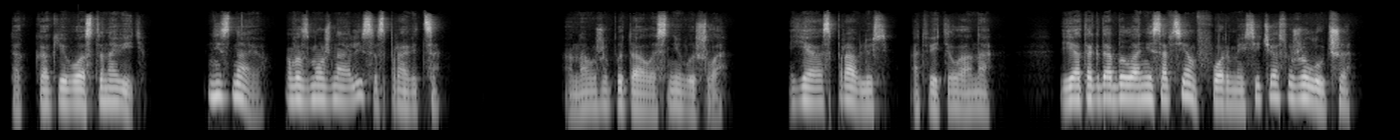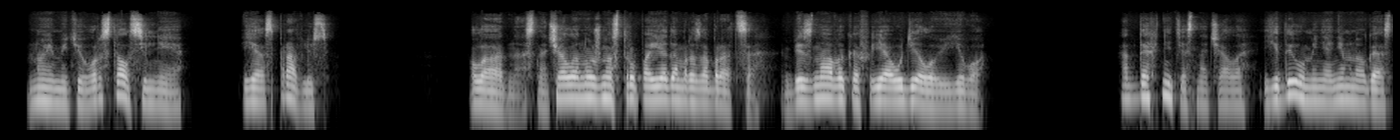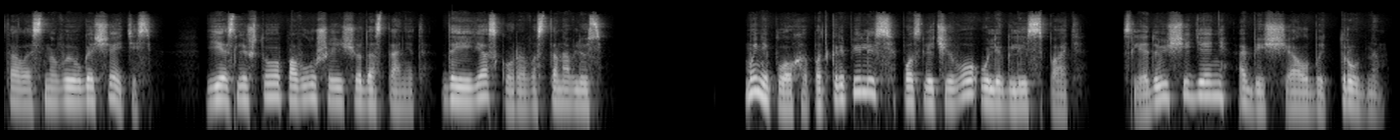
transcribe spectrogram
Так как его остановить? Не знаю. Возможно, Алиса справится. Она уже пыталась, не вышло. «Я справлюсь», — ответила она. «Я тогда была не совсем в форме, сейчас уже лучше. Но и метеор стал сильнее. Я справлюсь». «Ладно, сначала нужно с трупоедом разобраться. Без навыков я уделаю его». «Отдохните сначала. Еды у меня немного осталось, но вы угощайтесь. Если что, Павлуша еще достанет. Да и я скоро восстановлюсь». Мы неплохо подкрепились, после чего улеглись спать. Следующий день обещал быть трудным.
